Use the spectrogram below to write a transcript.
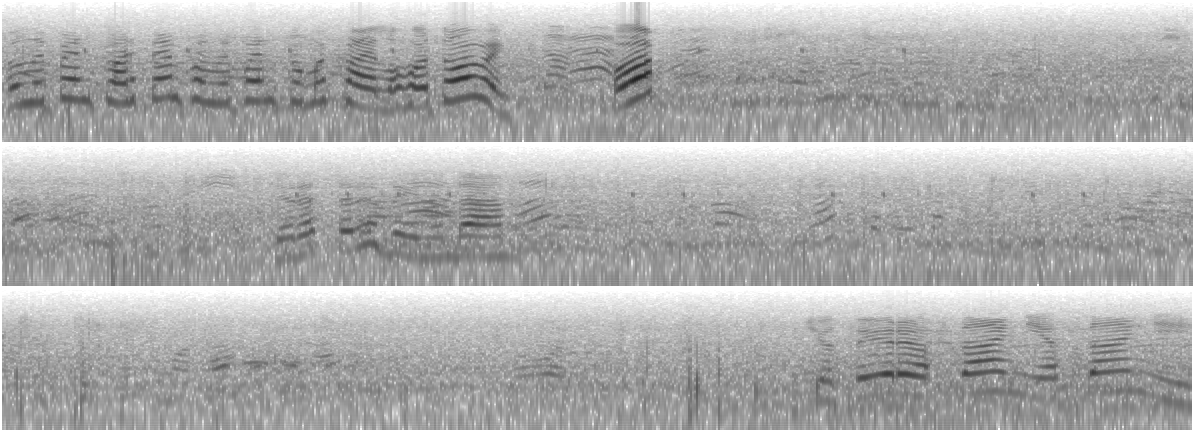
Пилипенко Артем, Пилипенко Михайло. Готовий? Оп! Через середину, да. Чотири, останній, останній.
